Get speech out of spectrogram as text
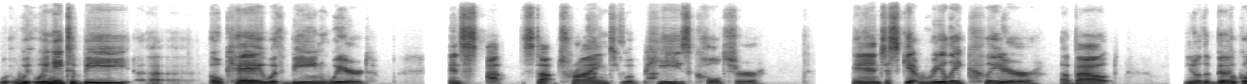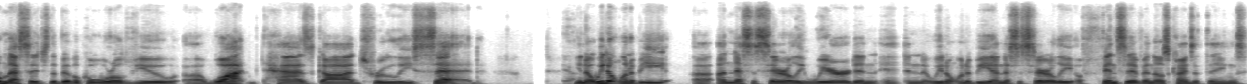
We, we need to be uh, okay with being weird and stop stop trying to appease culture and just get really clear about you know the biblical message the biblical worldview uh, what has god truly said? Yeah. you know we don't want to be uh, unnecessarily weird and and we don't want to be unnecessarily offensive and those kinds of things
